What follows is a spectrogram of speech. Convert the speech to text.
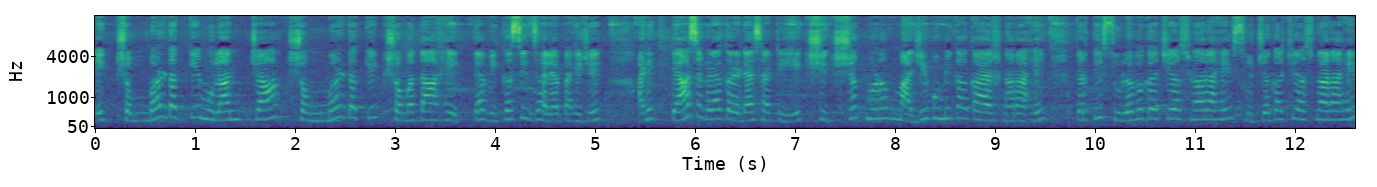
एक शंभर टक्के मुलांच्या शंभर टक्के क्षमता आहेत त्या विकसित झाल्या पाहिजेत. आणि त्या सगळ्या करण्यासाठी एक शिक्षक म्हणून माझी भूमिका काय असणार आहे? तर ती सुलभकाची असणार आहे सूचकाची असणार आहे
